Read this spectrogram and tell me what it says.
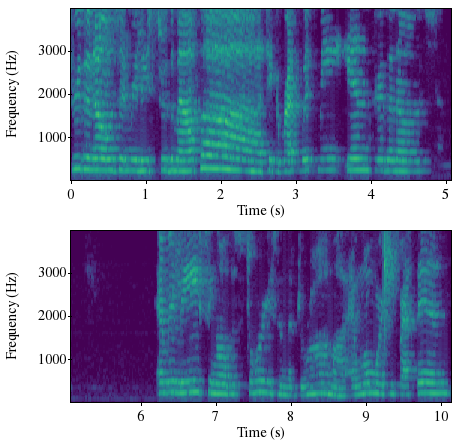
through the nose and release through the mouth. Ah, take a breath with me in through the nose and releasing all the stories and the drama. And one more deep breath in.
